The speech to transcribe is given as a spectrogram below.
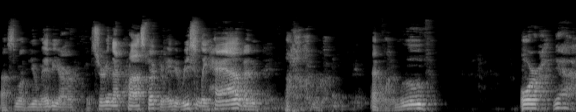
uh, some of you maybe are considering that prospect, or maybe recently have, and oh, I don't want to move. Or, yeah,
